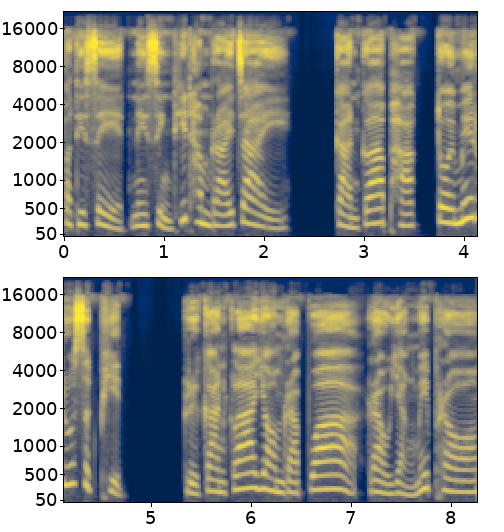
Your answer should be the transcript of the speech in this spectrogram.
ปฏิเสธในสิ่งที่ทำร้ายใจ การกล้าพักโดยไม่รู้สึกผิด หรือการกล้ายอมรับว่าเรายัางไม่พร้อม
